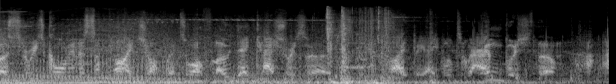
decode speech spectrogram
Mercenaries called in a supply chopper to offload their cash reserves. I'd be able to ambush them.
